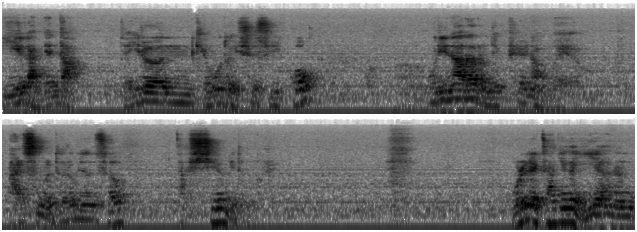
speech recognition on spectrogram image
이해가 안 된다. 이런 경우도 있을 수 있고 어, 우리나라로 이제 표현한 거예요. 말씀을 들으면서 딱 시험이 든 거예요. 원래 자기가 이해하는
